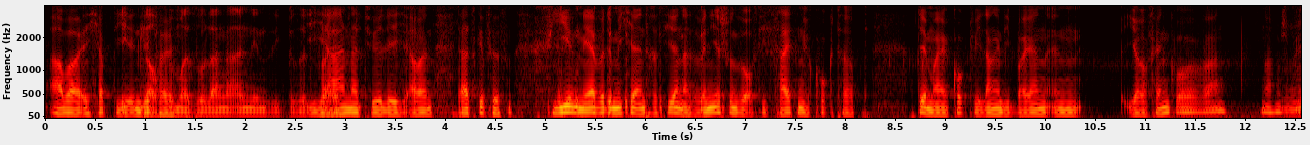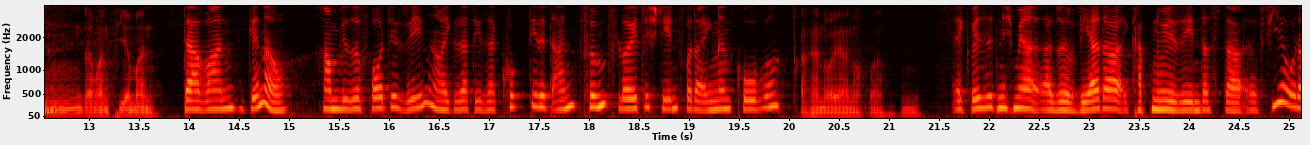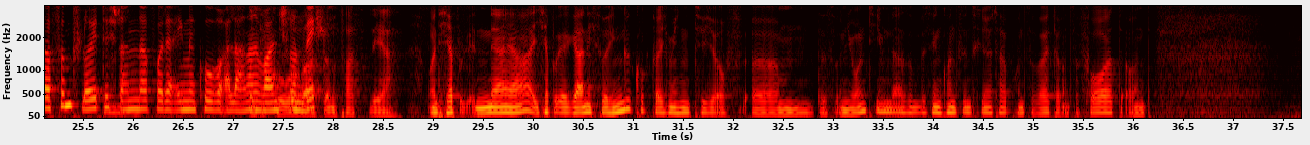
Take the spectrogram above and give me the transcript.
Aber ich habe die ich in dem glaube Fall. immer so lange an den Sieg, es Ja, pfeift. natürlich, aber da hat es gepfiffen. Viel mehr würde mich ja interessieren. Also, wenn ihr schon so auf die Zeiten geguckt habt, habt ihr mal geguckt, wie lange die Bayern in ihrer Fankurve waren nach dem Spiel? Mhm, da waren vier Mann. Da waren, genau, haben wir sofort gesehen, habe ich gesagt, ich sag, guck dir das an, fünf Leute stehen vor der eigenen Kurve. Ach, Herr Neuer noch, war. Hm. Ich weiß es nicht mehr, also wer da, ich habe nur gesehen, dass da äh, vier oder fünf Leute standen da vor der eigenen Kurve, alle anderen die waren Kurve schon war weg. schon fast leer. Und ich habe, naja, ich habe gar nicht so hingeguckt, weil ich mich natürlich auf ähm, das Union-Team da so ein bisschen konzentriert habe und so weiter und so fort. Und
